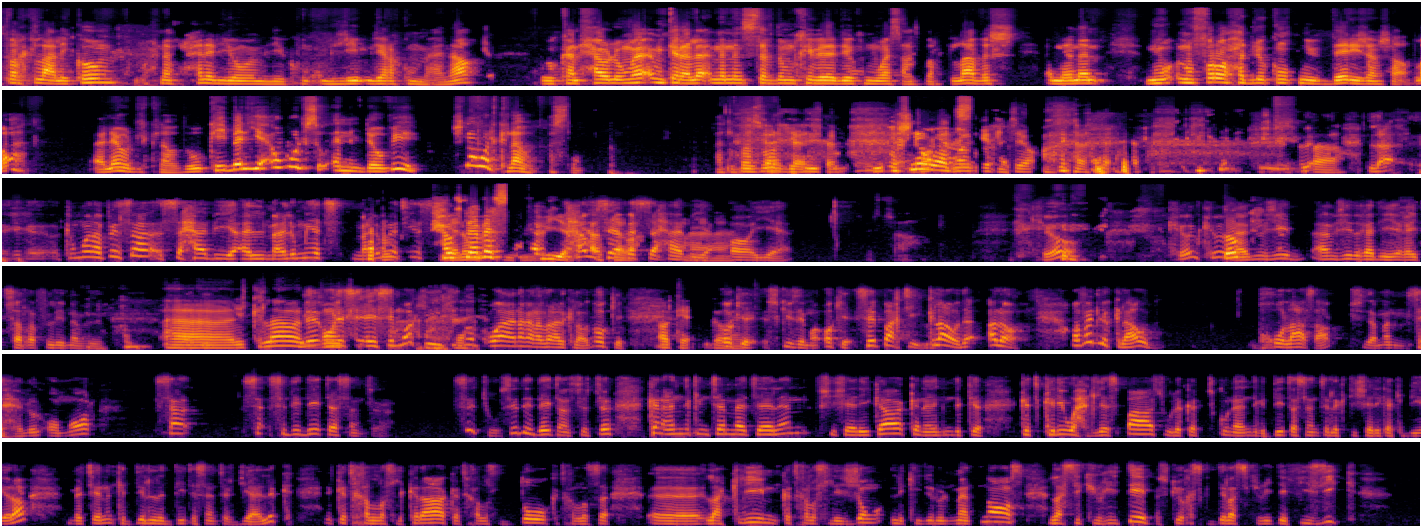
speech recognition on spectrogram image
تبارك الله عليكم. وحنا فرحانين اليوم مليكم ملي ملي راكم معنا. وكنحاولوا ما أمكن على أننا نستافدوا من الخبره ديالكم الواسعه تبارك الله باش أننا نوفروا واحد لو كونتوني بالدارجة إن شاء الله. على ود الكلاود. وكيبان لي أول سؤال نبداو به. شنو هو الكلاود أصلا؟ هذا البازورد شنو هو لا كما نابيل سا السحابية المعلومات معلومات هي الحوسبه السحابية. الحوسبه السحابية. اوه يا كيو كول كول عبد المجيد عبد المجيد غادي غيتشرف لينا بال الكلاود سي موا كي وانا غنهضر على الكلاود اوكي اوكي اوكي اكسكوزي موا اوكي سي بارتي كلاود الوغ اون فيت لو كلاود بخلاصه باش زعما نسهلوا الامور سي دي داتا سنتر سي تو سي دي داتا سنتر كان عندك انت مثلا في شي شركة كان عندك كتكري واحد ليسباس ولا كتكون عندك ديتا سنتر لك شركة كبيرة مثلا كدير الديتا سنتر ديالك كتخلص الكرا كتخلص الضوء كتخلص آه la clim كتخلص les gens اللي كيديروا ال maintenance la sécurité parce que خاصك دير la sécurité physique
